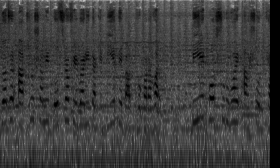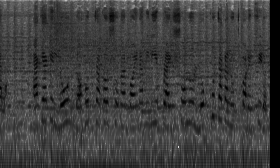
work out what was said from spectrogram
দু হাজার আঠারো সালের দোসরা ফেব্রুয়ারি তাকে বিয়েতে বাধ্য করা হয়। বিয়ের পর শুরু হয় আসল খেলা। একে একে লোন, নগদ টাকা ও সোনার গয়না মিলিয়ে প্রায় ষোলো লক্ষ টাকা লুট করেন ফিরোজ।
